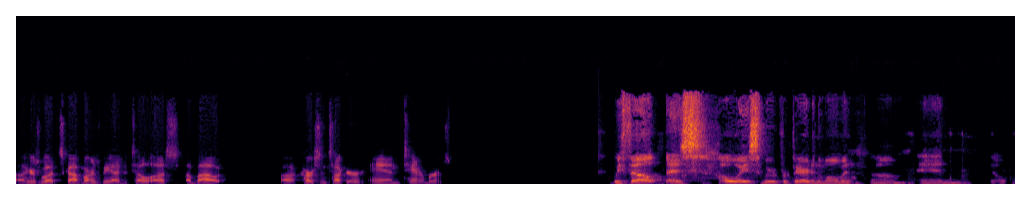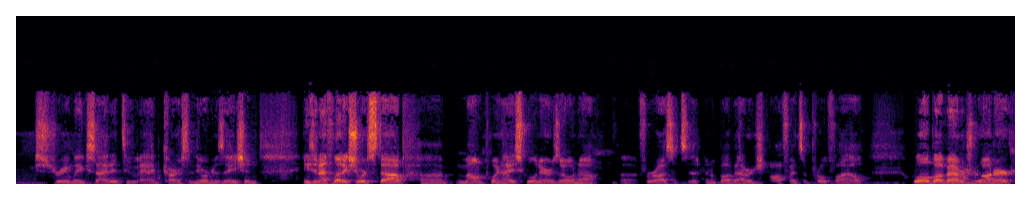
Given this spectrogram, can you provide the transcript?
Uh, here's what Scott Barnsby had to tell us about uh, Carson Tucker and Tanner Burns. We felt, as always, we were prepared in the moment um, and you know extremely excited to add Carson to the organization. He's an athletic shortstop, uh, Mountain Pointe High School in Arizona. Uh, for us, it's a, an above average offensive profile, well above average runner,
